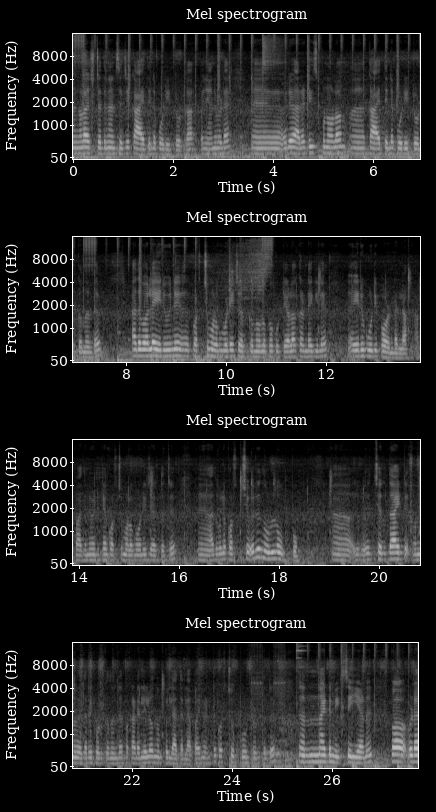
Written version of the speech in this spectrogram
നിങ്ങളെ ഇഷ്ടത്തിനനുസരിച്ച് കായത്തിന്റെ പൊടി ഇട്ട് കൊടുക്കാം. അപ്പോൾ ഞാനിവിടെ ഒരു അര ടീസ്പൂണോളം കായത്തിന്റെ പൊടി ഇട്ട് കൊടുക്കുന്നുണ്ട്. അതുപോലെ എരിവിന് കുറച്ച് മുളകും പൊടി ചേർക്കുന്നുള്ളൂ. ഇപ്പോൾ കുട്ടികളൊക്കെ ഉണ്ടെങ്കിൽ എരിവ് കൂടി പോകണ്ടല്ലോ. അപ്പോൾ അതിന് വേണ്ടിയിട്ട് ഞാൻ കുറച്ച് മുളക് പൊടി ചേർത്തിട്ട് അതുപോലെ കുറച്ച് ഒരു നുള്ളു ഉപ്പും ചെറുതായിട്ട് ഒന്ന് വിതറി കൊടുക്കുന്നുണ്ട്. അപ്പോൾ കടലിലൊന്നും ഉപ്പില്ലാത്തല്ലേ അപ്പോൾ അതിന് വേണ്ടിയിട്ട് കുറച്ച് ഉപ്പ് ഇട്ട് കൊടുത്തിട്ട് നന്നായിട്ട് മിക്സ് ചെയ്യാണ് ഇപ്പോൾ ഇവിടെ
